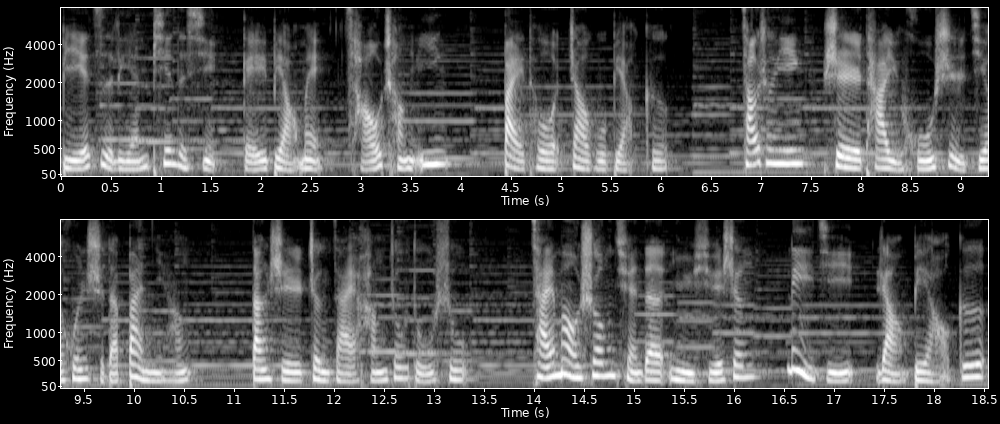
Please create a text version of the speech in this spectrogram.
别字连篇的信给表妹曹成英，拜托照顾表哥。曹成英是他与胡适结婚时的伴娘，当时正在杭州读书，才貌双全的女学生。立即让表哥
